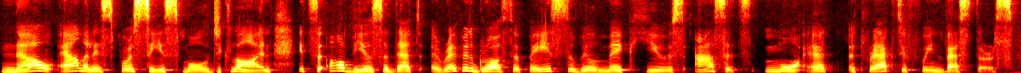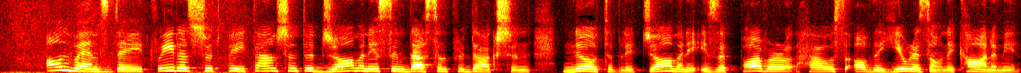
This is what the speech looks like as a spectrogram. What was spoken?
Now, analysts foresee a small decline. It's obvious that a rapid growth pace will make US assets more attractive for investors. On Wednesday, traders should pay attention to Germany's industrial production. Notably, Germany is a powerhouse of the Eurozone economy.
